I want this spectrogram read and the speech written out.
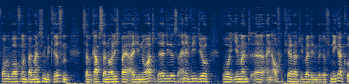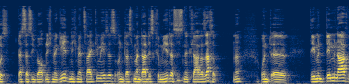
vorgeworfen und bei manchen Begriffen, deshalb gab es da neulich bei Aldi Nord äh, dieses eine Video, wo jemand äh, einen aufgeklärt hat über den Begriff Negerkuss, dass das überhaupt nicht mehr geht, nicht mehr zeitgemäß ist und dass man da diskriminiert, das ist eine klare Sache. Ne? Und äh, Dem, demnach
